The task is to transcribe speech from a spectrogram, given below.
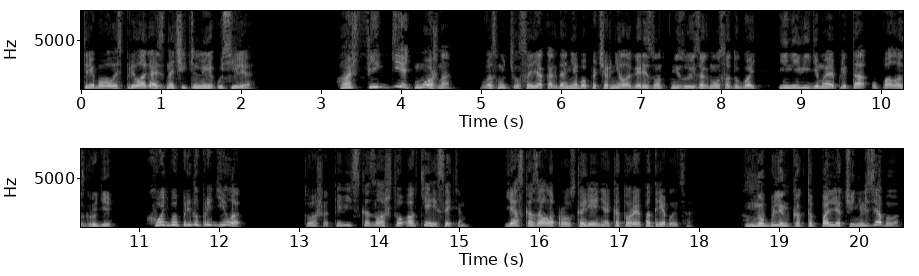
Требовалось прилагать значительные усилия. «Офигеть можно!» — возмутился я, когда небо почернело, горизонт внизу изогнулся дугой, и невидимая плита упала с груди. «Хоть бы предупредила!» «Тоша, ты ведь сказал, что окей с этим. Я сказала про ускорение, которое потребуется». «Но, блин, как-то полегче нельзя было?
